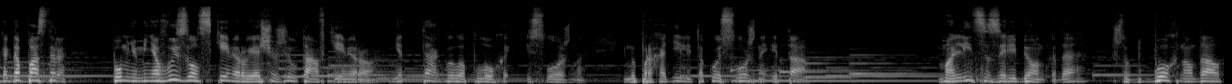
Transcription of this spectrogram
Когда пастор, помню, меня вызвал с Кемеру, я еще жил там, в Кемерово. Мне так было плохо и сложно. И мы проходили такой сложный этап. Молиться за ребенка, да, чтобы Бог нам дал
